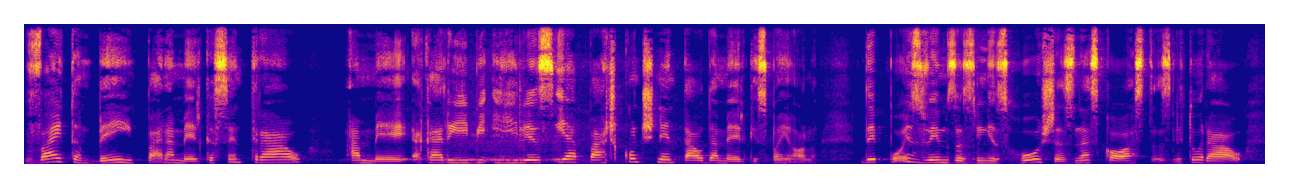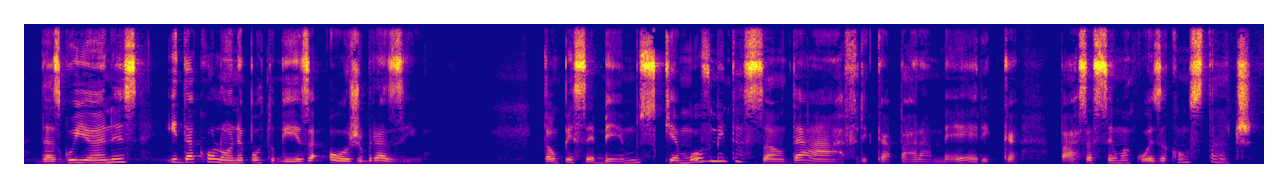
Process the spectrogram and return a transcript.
Vai também para a América Central, a Caribe, ilhas e a parte continental da América Espanhola. Depois vemos as linhas roxas nas costas, litoral das Guianas e da colônia portuguesa, hoje Brasil. Então percebemos que a movimentação da África para a América passa a ser uma coisa constante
